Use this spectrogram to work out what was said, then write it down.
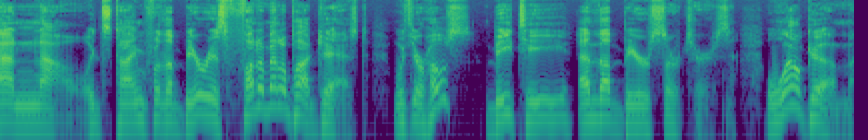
And now it's time for the Beer is Fundamental podcast with your hosts, BT and the Beer Searchers. Welcome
